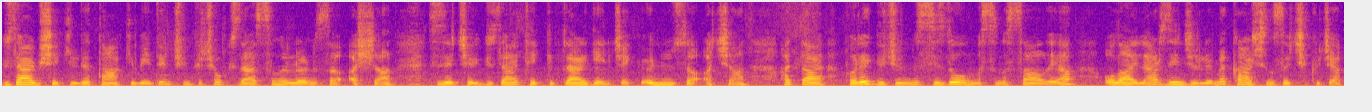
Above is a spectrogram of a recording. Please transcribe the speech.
güzel bir şekilde takip edin. Çünkü çok güzel sınırlarınızı aşan, size güzel teklifler gelecek, önünüzü açan, hatta para gücünün sizde olmasını sağlayan olaylar zincirleme karşınıza çıkacak.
